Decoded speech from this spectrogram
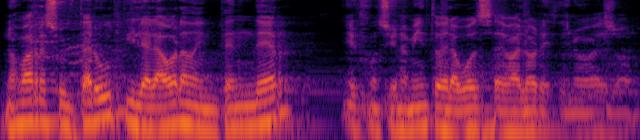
nos va a resultar útil a la hora de entender el funcionamiento de la Bolsa de Valores de Nueva York.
